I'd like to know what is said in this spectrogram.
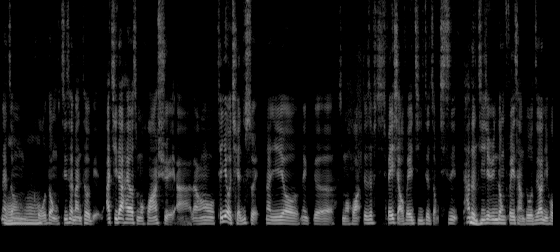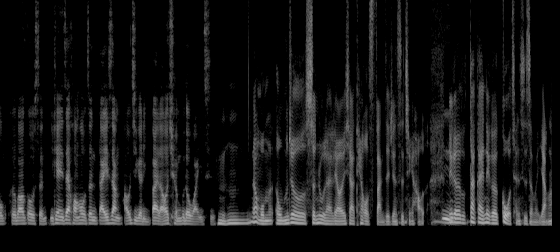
那种活动。其实还蛮特别的啊，其他还有什么滑雪啊，然后其实也有潜水，那也有那个什么滑，就是飞小飞机这种。其实它的极限运动非常多，嗯、只要你荷荷包够深，你可以在皇后镇待上好几个礼拜，然后全部都玩一次。嗯哼，那我们我们就深入来聊一下跳伞这件事情好了。嗯、那个大概那个过程是怎么样啊？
